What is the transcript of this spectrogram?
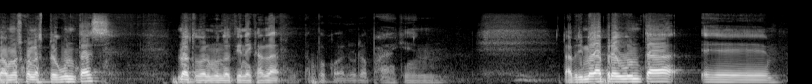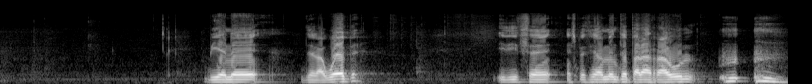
Vamos con las preguntas. No todo el mundo tiene que hablar, tampoco en Europa. La primera pregunta eh, viene de la web y dice, especialmente para Raúl,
